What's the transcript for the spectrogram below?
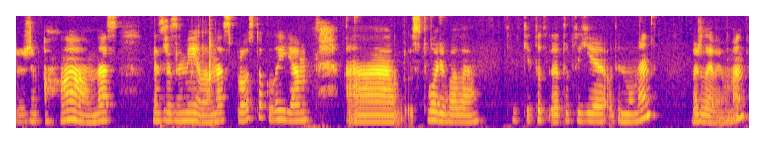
режим. Ага, у нас, я зрозуміла, у нас просто коли я е, створювала тільки. Тут, е, тут є один момент, важливий момент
